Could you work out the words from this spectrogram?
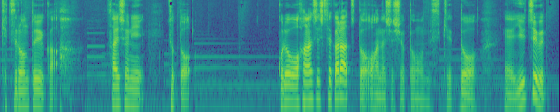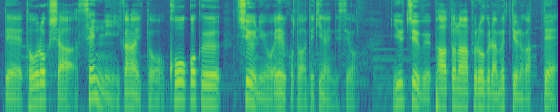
結論というか最初にちょっとこれをお話ししてからちょっとお話をしようと思うんですけど、えー、YouTube って登録者1000人いかないと広告収入を得ることはできないんですよ。YouTube パートナープログラムっていうのがあって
